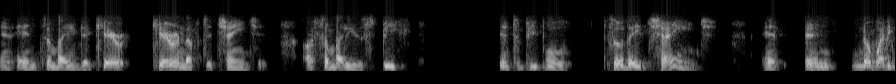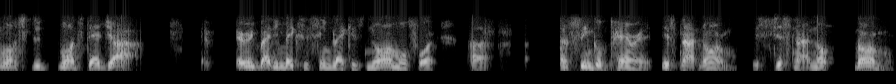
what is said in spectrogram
and and somebody to care care enough to change it or somebody to speak into people so they change and and nobody wants to wants that job everybody makes it seem like it's normal for uh, a single parent. It's not normal. It's just not no, normal.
